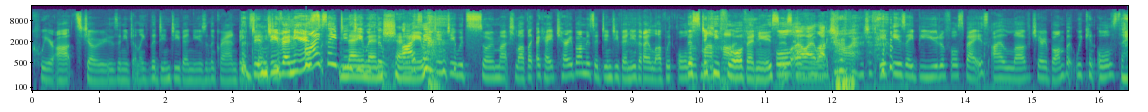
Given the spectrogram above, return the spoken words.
queer arts shows, and you've done like the dingy venues and the grand big The dingy stages. venues? I say dingy Name with and the, I say dingy with so much love. Like, okay, Cherry Bomb is a dingy venue that I love with all The of sticky floor venues all is how I like to refer to them. It is a beautiful space. I love Cherry Bomb, but we can all say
